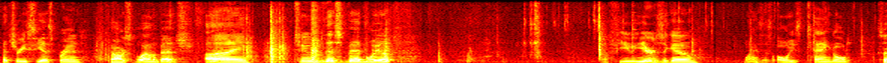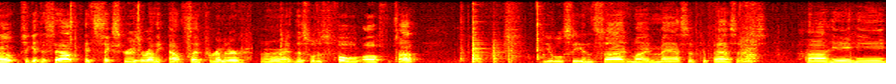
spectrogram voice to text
That's your ECS brand. Power supply on the bench. I tuned this bad boy up a few years ago. Why is this always tangled? So to get this out, it's six screws around the outside perimeter. Alright, this will just fold off the top. You will see inside my massive capacitors. Ha hee hee.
